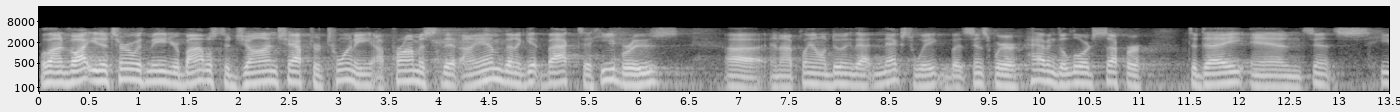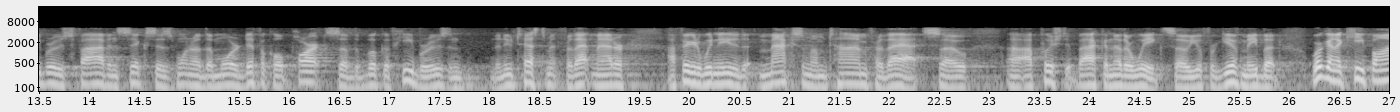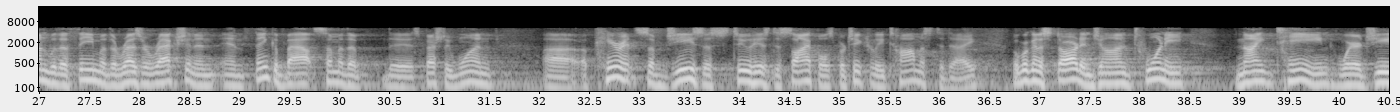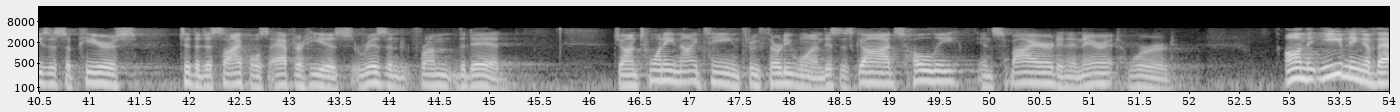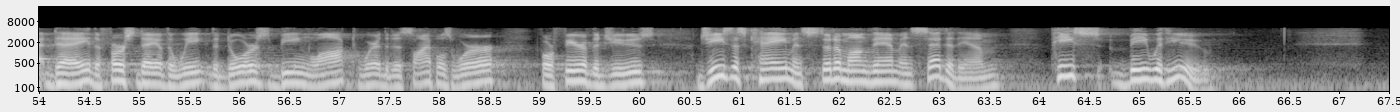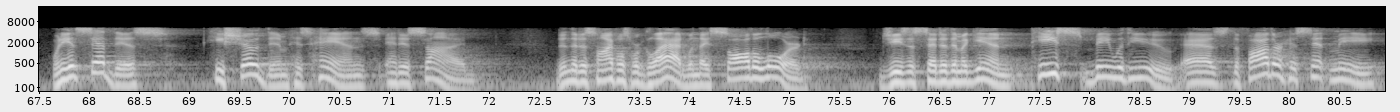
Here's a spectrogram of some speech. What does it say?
Well, I invite you to turn with me in your Bibles to John chapter 20. I promise that I am going to get back to Hebrews, uh, and I plan on doing that next week. But since we're having the Lord's Supper today, and since Hebrews 5 and 6 is one of the more difficult parts of the book of Hebrews, and the New Testament for that matter, I figured we needed maximum time for that. So uh, I pushed it back another week. So you'll forgive me, but we're going to keep on with the theme of the resurrection and, and think about some of the, the especially one uh, appearance of Jesus to his disciples, particularly Thomas today. But we're going to start in John 20, 19, where Jesus appears to the disciples after he is risen from the dead. John 20, 19 through 31. This is God's holy, inspired, and inerrant word. On the evening of that day, the first day of the week, the doors being locked where the disciples were for fear of the Jews, Jesus came and stood among them and said to them, Peace be with you. When he had said this, he showed them his hands and his side. Then the disciples were glad when they saw the Lord. Jesus said to them again, Peace be with you. As the Father has sent me,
